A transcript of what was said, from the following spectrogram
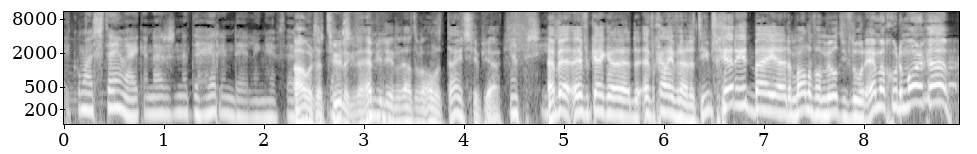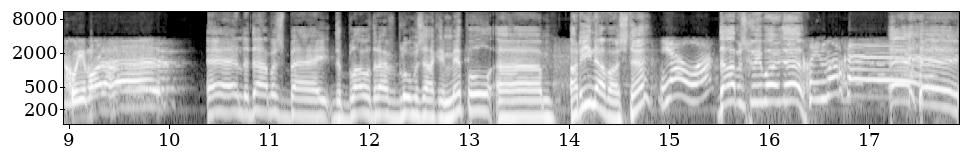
ik kom uit Steenwijk en daar is net de herindeling. Heeft Oh, natuurlijk. Dan hebben jullie inderdaad wel een ander tijdstip, ja. Ja, precies. Hebben, even kijken, eh, we gaan even naar de teams. Gerrit bij eh, de mannen van Multivloer Emma. Goedemorgen. Goedemorgen. En de dames bij de Blauwe Druiven Bloemenzaak in Meppel. Ehm, Arina was het, hè? Ja hoor. Dames, goedemorgen. Goedemorgen. Hey!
